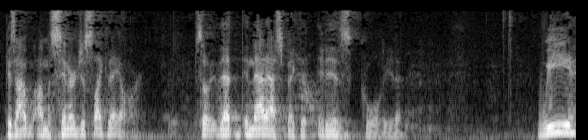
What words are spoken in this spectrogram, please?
because I'm, I'm, a sinner just like they are. So that in that aspect, it, it is cool, Vita. We,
